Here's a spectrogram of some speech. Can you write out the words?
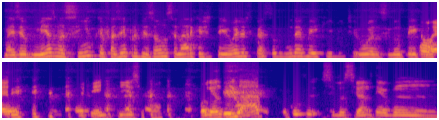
Mas eu mesmo assim, porque fazer previsão no cenário que a gente tem hoje, acho que quase todo mundo é meio que mentiroso, assim, não tem como é, é, bem difícil, né? Olhando os dados, se o Luciano tem algum,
